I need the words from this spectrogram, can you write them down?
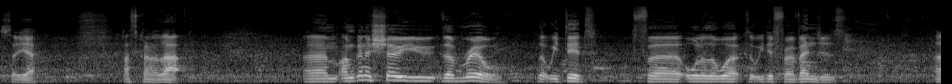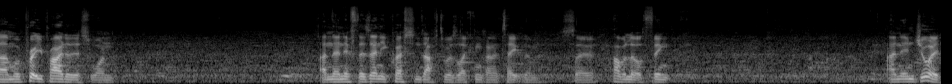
so yeah, that's kind of that. Um, I'm going to show you the reel that we did for all of the work that we did for Avengers. Um, we're pretty proud of this one. And then if there's any questions afterwards, I can kind of take them. So have a little think and enjoy.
